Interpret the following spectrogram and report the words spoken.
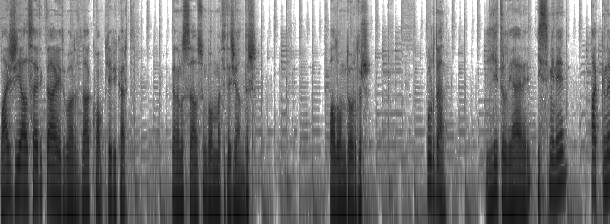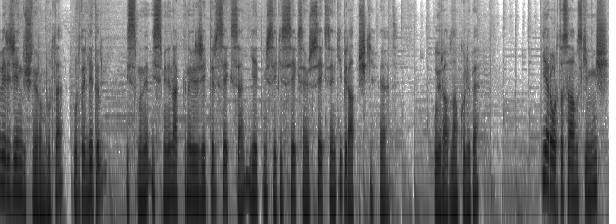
Majri'yi alsaydık daha iyiydi bu arada. Daha komple bir kart. Canımız sağ olsun. Bonmati de candır. Ballon d'Or'dur. Buradan Little yani isminin hakkını vereceğini düşünüyorum burada. Burada Little ismini isminin hakkını verecektir. 80, 78, 83, 82, 162. Evet. Buyur ablam kulübe. Diğer orta sahamız kimmiş?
